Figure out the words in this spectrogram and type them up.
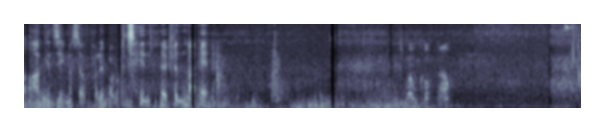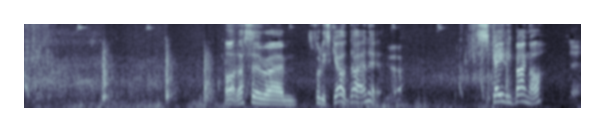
Oh, I can see myself pulling my rods in overnight. It's well cooked now. Oh, that's a um, it's fully scaled, that isn't it? Yeah. Scaly banger. Is it?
